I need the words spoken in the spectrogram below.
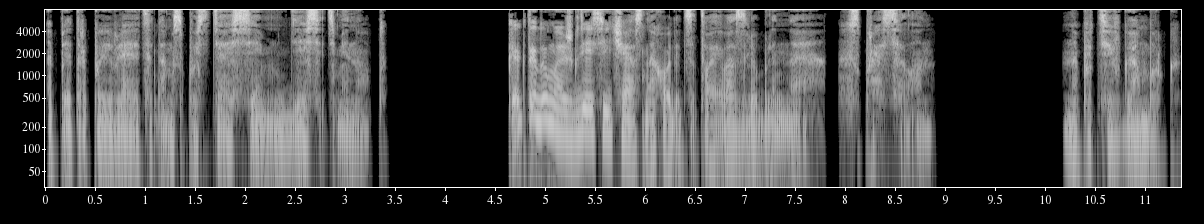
а Петр появляется там спустя семь-десять минут. «Как ты думаешь, где сейчас находится твоя возлюбленная?» — спросил он. «На пути в Гамбург,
